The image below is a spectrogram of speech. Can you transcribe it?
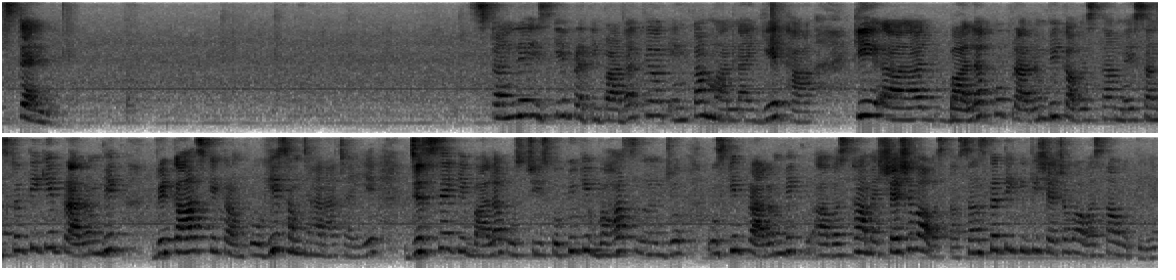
स्टैनली स्टनले इसके प्रतिपादक थे और इनका मानना ये था कि बालक को प्रारंभिक अवस्था में संस्कृति के प्रारंभिक विकास के क्रम को ही समझाना चाहिए, जिससे कि बालक उस चीज़ को, क्योंकि वह जो उसकी प्रारंभिक अवस्था में शैशवावस्था संस्कृति की शैशवावस्था होती है,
